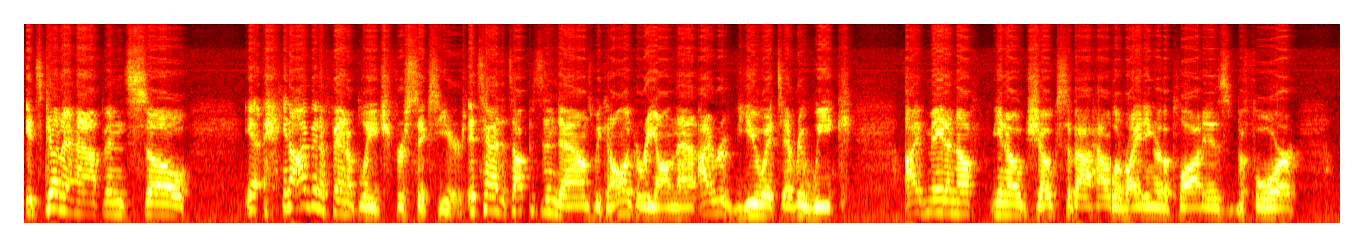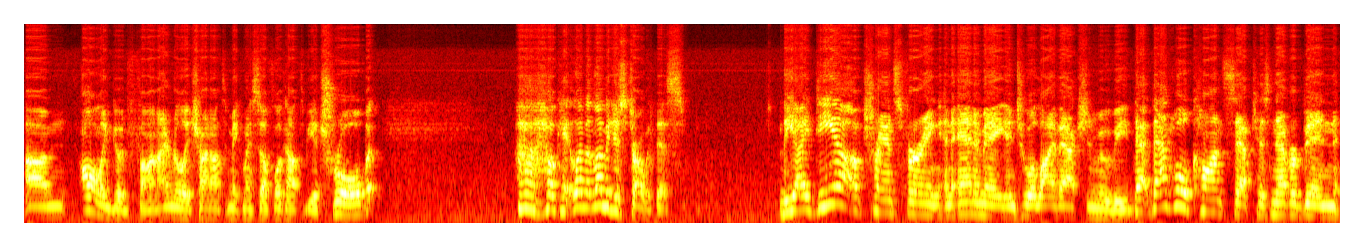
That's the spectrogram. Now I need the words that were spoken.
it's going to happen, so yeah, you know, I've been a fan of Bleach for six years. It's had its ups and downs. We can all agree on that. I review it every week. I've made enough, you know, jokes about how the writing or the plot is before. Um, all in good fun. I really try not to make myself look out to be a troll, but... okay, let me, let me just start with this. The idea of transferring an anime into a live-action movie, that, that whole concept has never been...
